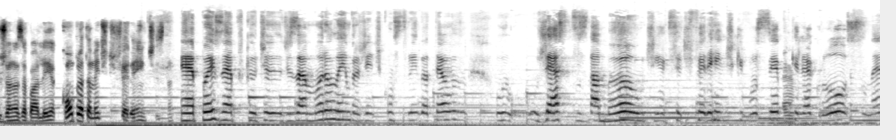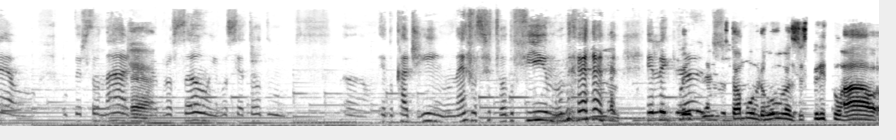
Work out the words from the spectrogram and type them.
Jonas a Baleia, completamente diferentes, né? É, pois é, porque o de Desamor eu lembro a gente construindo até o, o, os gestos da mão tinha que ser diferente que você, porque é. ele é grosso, né? O, o personagem é. é grossão e você é todo uh, educadinho, né? Você é todo fino, né? Uhum. Elegante. É, amoroso, espiritual.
